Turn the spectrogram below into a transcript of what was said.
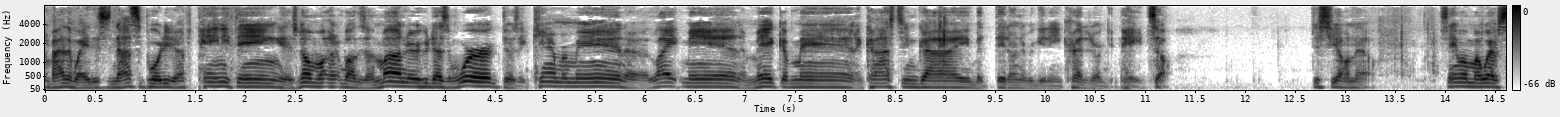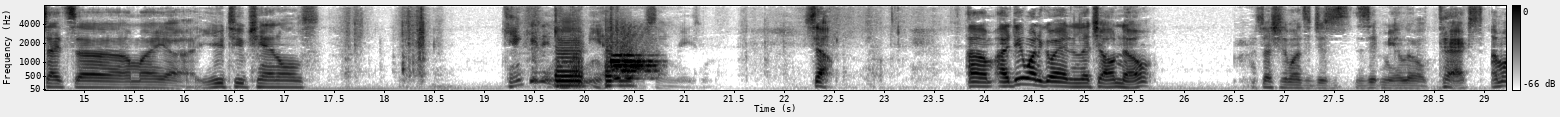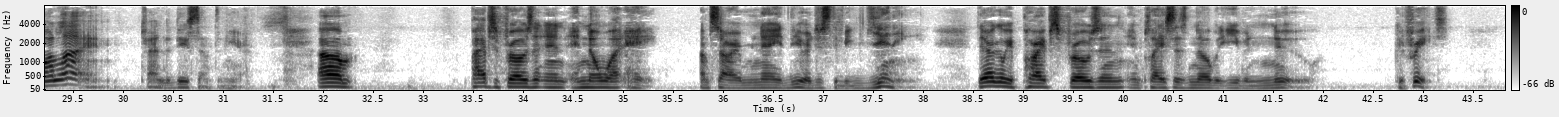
by the way, this is not supported. You don't have to pay anything. There's no well, there's a monitor who doesn't work. There's a cameraman, a light man, a makeup man, a costume guy, but they don't ever get any credit or get paid. So, just so y'all know. Same on my websites, uh, on my uh, YouTube channels. Can't get any money out for some reason. So, um, I do want to go ahead and let y'all know, especially the ones that just zip me a little text. I'm online trying to do something here. Um, pipes are frozen, and, and know what? Hey, I'm sorry, Renee, you are just the beginning. There are going to be pipes frozen in places nobody even knew could freeze.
